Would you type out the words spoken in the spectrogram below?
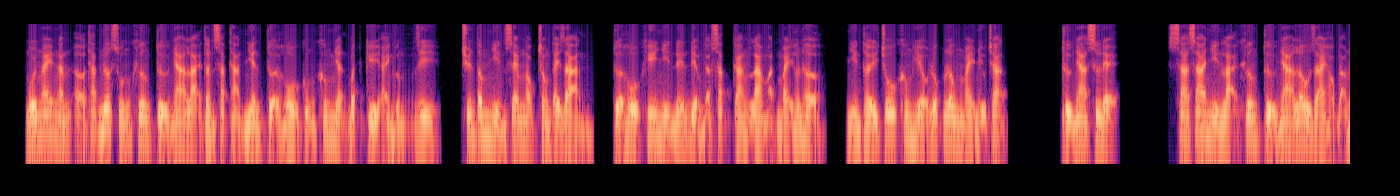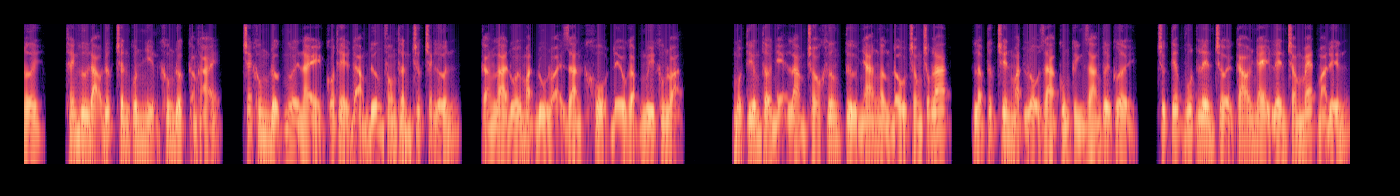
Ngồi ngay ngắn ở thác nước xuống khương tử nha lại thần sắc thản nhiên tựa hồ cũng không nhận bất kỳ ảnh hưởng gì, chuyên tâm nhìn xem ngọc trong tay giản, tựa hồ khi nhìn đến điểm đặc sắc càng là mặt mày hớn hở, nhìn thấy chỗ không hiểu lúc lông mày níu chặt. Tử nha sư đệ. Xa xa nhìn lại khương tử nha lâu dài học đạo nơi, thanh hư đạo đức chân quân nhịn không được cảm khái c h ắ c không được người này có thể đảm đường phong thần chức trách lớn, càng là đối mặt đủ loại gian khổ đều gặp nguy không loạn. Một tiếng thở nhẹ làm cho khương tử nha ngẩng đầu trong chốc lát lập tức trên mặt lộ ra cung kính dáng tươi cười, trực tiếp vút lên trời cao nhảy lên trăm mét mà đến,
